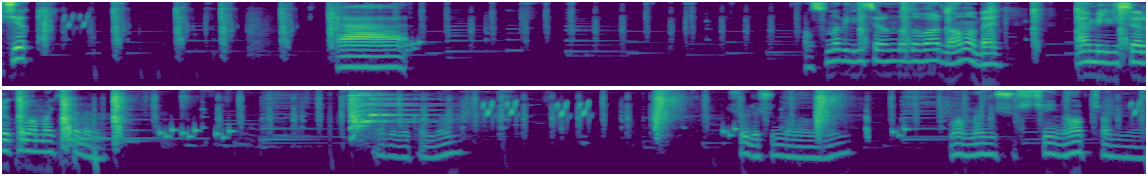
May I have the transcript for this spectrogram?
Çık. Ee, aslında bilgisayarımda da vardı ama ben ben bilgisayarı kullanmak istemedim. Hadi bakalım. Şöyle şundan alalım. Ulan ben şu çiçeği ne yapacağım ya?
